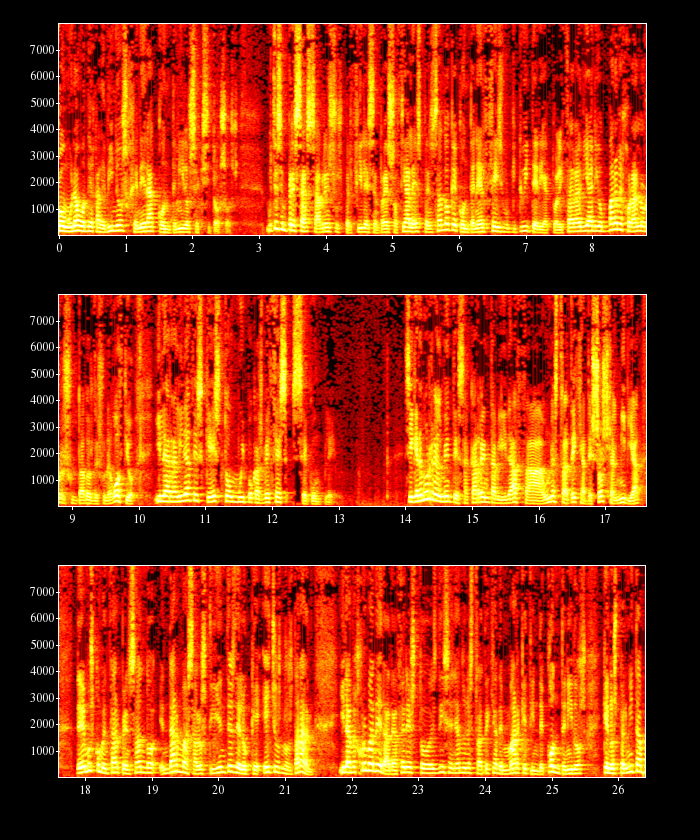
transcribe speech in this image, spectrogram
cómo una bodega de vinos genera contenidos exitosos. Muchas empresas abren sus perfiles en redes sociales pensando que con tener Facebook y Twitter y actualizar a diario van a mejorar los resultados de su negocio, y la realidad es que esto muy pocas veces se cumple. Si queremos realmente sacar rentabilidad a una estrategia de social media, debemos comenzar pensando en dar más a los clientes de lo que ellos nos darán. Y la mejor manera de hacer esto es diseñando una estrategia de marketing de contenidos que nos permita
